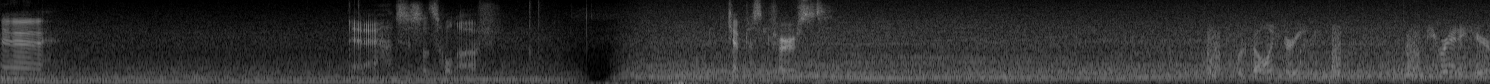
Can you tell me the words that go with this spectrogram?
Eh. Yeah, let's just let's hold off. Kept us in first. We're going green. Be ready here.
